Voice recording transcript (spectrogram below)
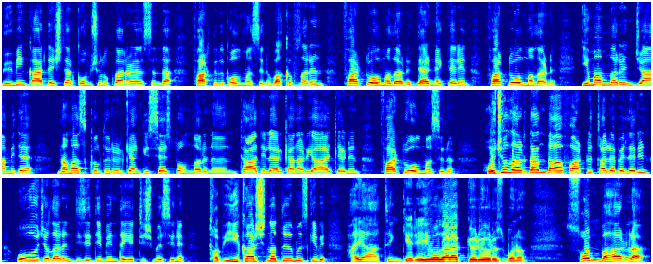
mümin kardeşler komşuluklar arasında farklılık olmasını, vakıfların farklı olmalarını, derneklerin farklı olmalarını, imamların camide namaz kıldırırken ki ses tonlarının, tadil erkana riayetlerinin farklı olmasını, hocalardan daha farklı talebelerin o hocaların dizi dibinde yetişmesini tabii karşıladığımız gibi hayatın gereği olarak görüyoruz bunu. Sonbaharla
